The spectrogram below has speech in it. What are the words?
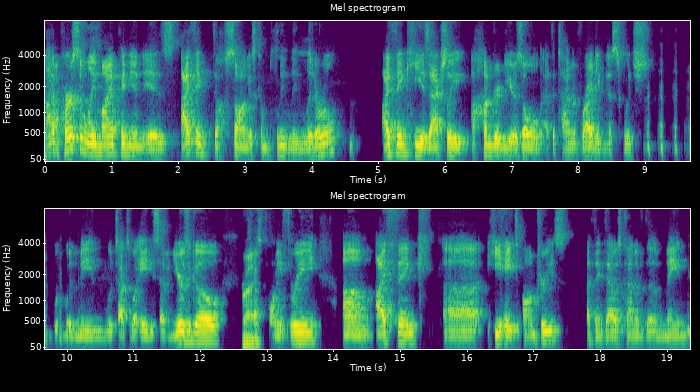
I personally, my opinion is I think the song is completely literal. I think he is actually hundred years old at the time of writing this, which w- would mean we talked about eighty-seven years ago Right. plus twenty-three. Um, I think uh, he hates palm trees. I think that was kind of the main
